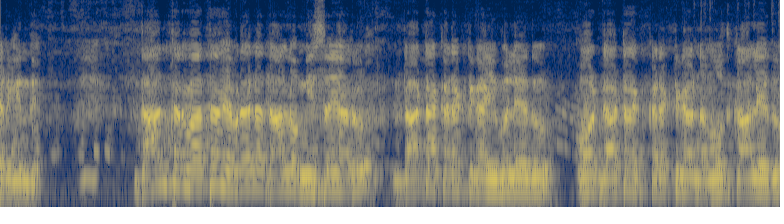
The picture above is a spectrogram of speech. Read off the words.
జరిగింది. దాని తర్వాత ఎవరైనా దానిలో మిస్ అయ్యారు డాటా కరెక్ట్గా ఇవ్వలేదు ఆర్ డాటా కరెక్ట్గా నమోదు కాలేదు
